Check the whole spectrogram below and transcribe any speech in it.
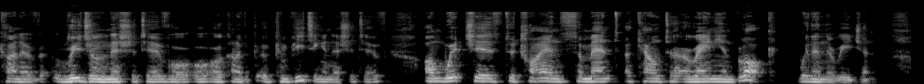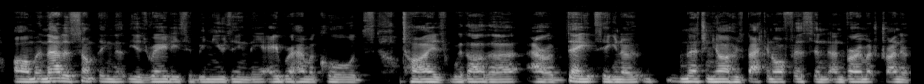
kind of regional initiative or, or, or kind of competing initiative, um, which is to try and cement a counter Iranian bloc within the region. Um, and that is something that the Israelis have been using the Abraham Accords ties with other Arab states. You know, Netanyahu's back in office and, and very much trying to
